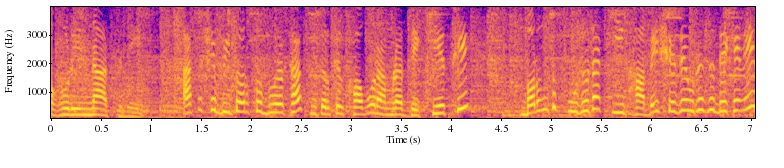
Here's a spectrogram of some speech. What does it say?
অঘরীর নাচ নিয়ে। আচ্ছা সে বিতর্ক দূরে থাক, বিতর্কের খবর আমরা দেখিয়েছি। বরঞ্চ পুজোটা কীভাবে সেজে উঠেছে দেখে নিই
